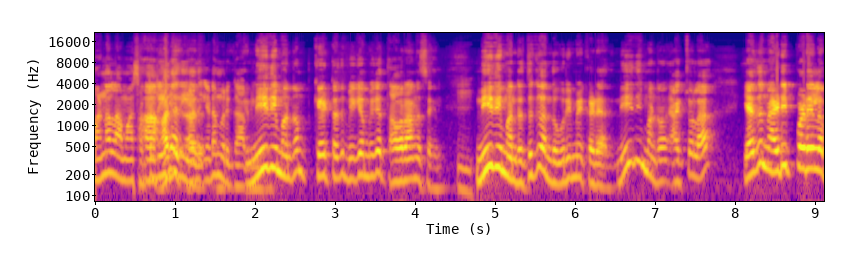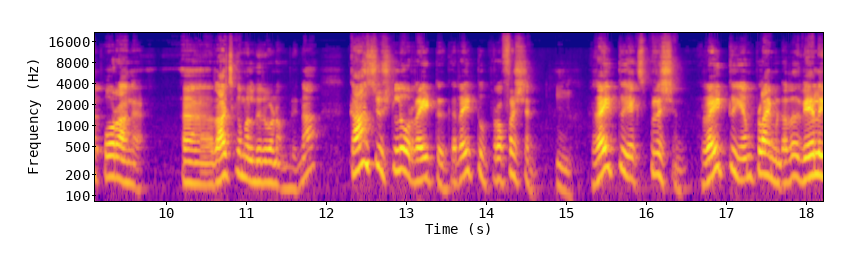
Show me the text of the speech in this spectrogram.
பண்ணலாமா இடம் இருக்கா? நீதிமன்றம் கேட்டது மிக மிக தவறான செயல். நீதிமன்றத்துக்கு அந்த உரிமை கிடையாது நீதிமன்றம் ஆக்சுவலாக எதன் அடிப்படையில் போகிறாங்க ராஜ்கமல் நிறுவனம் அப்படின்னா கான்ஸ்டியூஷனில் ஒரு ரைட் இருக்குது right to profession. Right to expression right to employment அதாவது வேலை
